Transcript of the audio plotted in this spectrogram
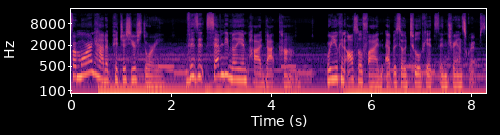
For more on how to pitch us your story, visit 70millionpod.com, where you can also find episode toolkits and transcripts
